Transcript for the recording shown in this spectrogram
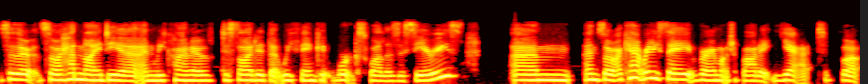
so there so I had an idea, and we kind of decided that we think it works well as a series. Um, and so I can't really say very much about it yet, but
